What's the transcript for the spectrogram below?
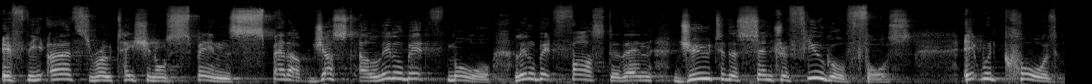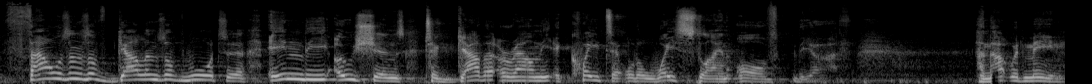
if the Earth's rotational spin sped up just a little bit more, a little bit faster, then due to the centrifugal force, it would cause thousands of gallons of water in the oceans to gather around the equator or the waistline of the earth. And that would mean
